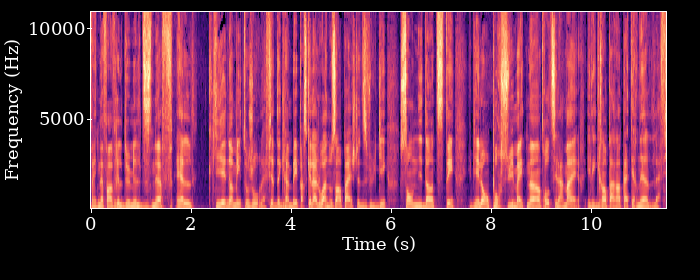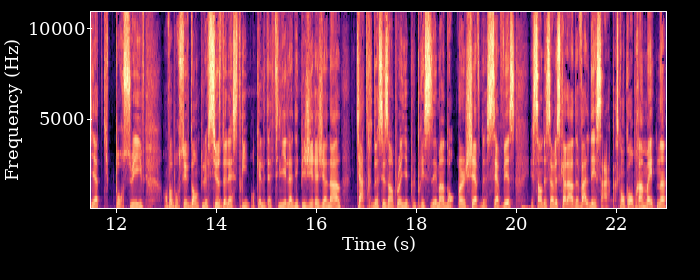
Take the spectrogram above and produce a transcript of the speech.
29 avril 2019, elle qui est nommée toujours la fillette de Granby parce que la loi nous empêche de divulguer son identité. Eh bien là, on poursuit maintenant, entre autres, c'est la mère et les grands-parents paternels de la fillette qui poursuivent. On va poursuivre donc le CIUS de l'Estrie, auquel est affiliée la DPJ régionale, quatre de ses employés plus précisément, dont un chef de service et centre de service scolaire de Val-des-Serres. Parce qu'on comprend maintenant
